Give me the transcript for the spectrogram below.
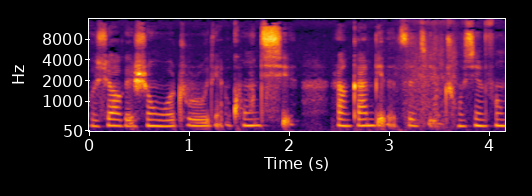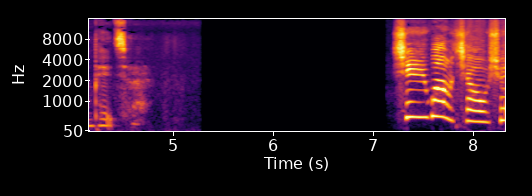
我需要给生活注入点空气，让干瘪的自己重新丰沛起来。希望小学。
